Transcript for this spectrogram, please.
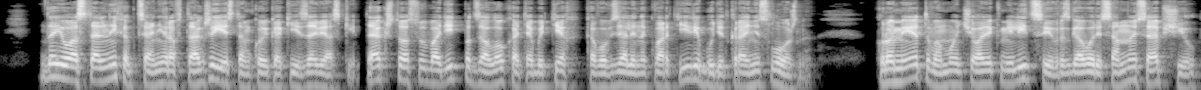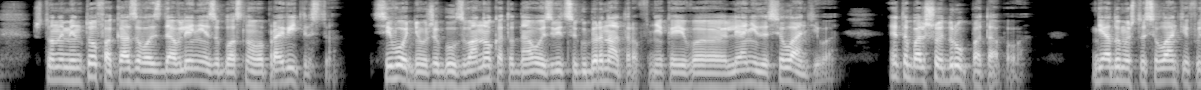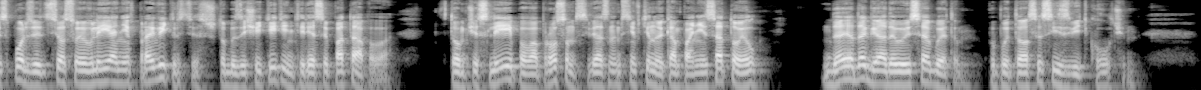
Да и у остальных акционеров также есть там кое-какие завязки. Так что освободить под залог хотя бы тех, кого взяли на квартире, будет крайне сложно. Кроме этого, мой человек милиции в разговоре со мной сообщил, что на ментов оказывалось давление из областного правительства. Сегодня уже был звонок от одного из вице-губернаторов, некоего Леонида Силантьева. Это большой друг Потапова. Я думаю, что Силантьев использует все свое влияние в правительстве, чтобы защитить интересы Потапова – том числе и по вопросам, связанным с нефтяной компанией «Сатойл». «Да я догадываюсь об этом», – попытался съязвить Колчин.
